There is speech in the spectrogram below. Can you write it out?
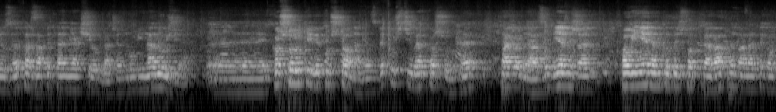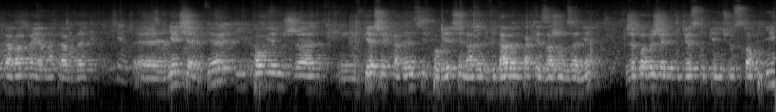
Józefa zapytałem jak się ubrać. On mówi na luzie. E, koszulki wypuszczone, więc wypuściłem koszulkę tak od razu. Wiem, że powinienem tu być pod krawatem, ale tego krawata ja naprawdę e, nie cierpię i powiem, że mm, w pierwszej kadencji w powiecie nawet wydałem takie zarządzenie, że powyżej 25 stopni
